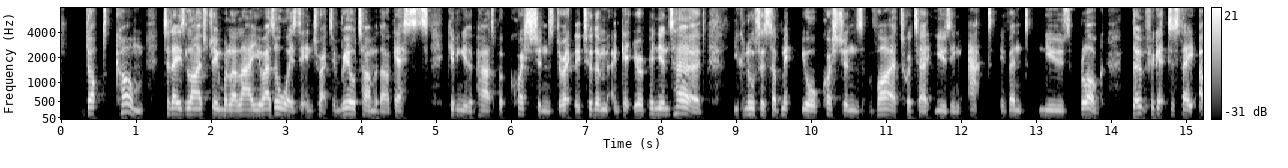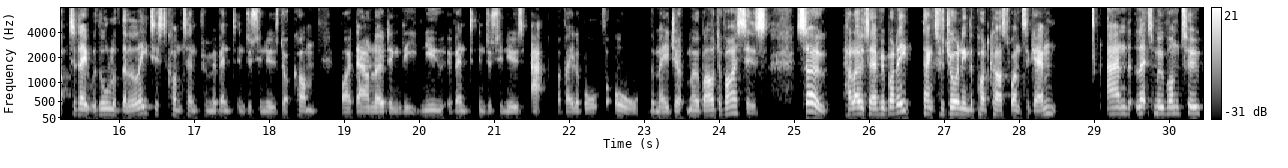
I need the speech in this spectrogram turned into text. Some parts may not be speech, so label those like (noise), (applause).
Com. Today's live stream will allow you, as always, to interact in real time with our guests, giving you the power to put questions directly to them and get your opinions heard. You can also submit your questions via Twitter using at Event News Blog. Don't forget to stay up to date with all of the latest content from eventindustrynews.com by downloading the new Event Industry News app available for all the major mobile devices. So, hello to everybody. Thanks for joining the podcast once again. And let's move on to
